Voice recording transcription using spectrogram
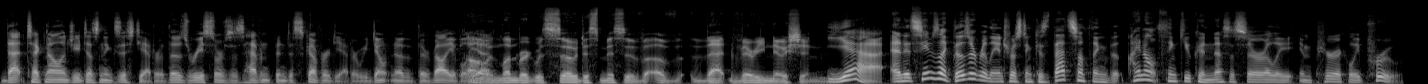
that technology doesn't exist yet or those resources haven't been discovered yet or we don't know that they're valuable Oh, yet. and Lundberg was so dismissive of that very notion. Yeah, and it seems like those are really interesting because that's something that I don't think you can necessarily empirically prove.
